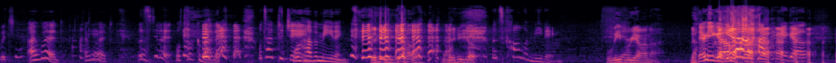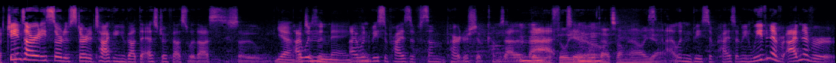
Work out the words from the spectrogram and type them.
Would you? I would. I would. Let's do it. We'll talk about it. We'll talk to Jane. We'll have a meeting. There you go. there you go. Let's call a meeting. Libriana. There you go. Yeah, there you go. Jane's already sort of started talking about the Estrofest with us, so Yeah, I which is wouldn't. in May, I wouldn't be surprised if some partnership comes out of mm-hmm. That you're that affiliated too. with that somehow. Yeah. I wouldn't be surprised. I mean, we've never, I've never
